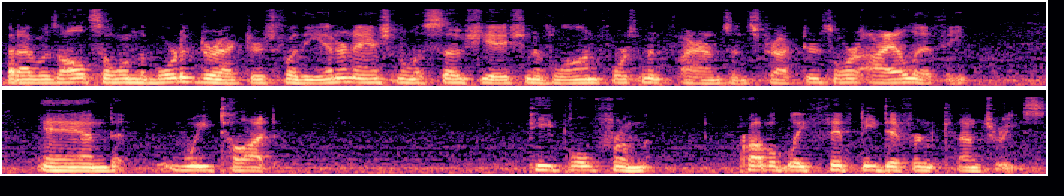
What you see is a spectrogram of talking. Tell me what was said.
but I was also on the board of directors for the International Association of Law Enforcement Firearms Instructors, or ILFE, and we taught people from probably 50 different countries.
